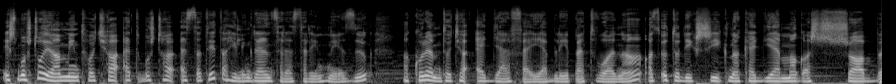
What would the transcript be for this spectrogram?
És most olyan, mintha, hát most ha ezt a Theta Healing rendszere szerint nézzük, akkor olyan, mintha egyel feljebb lépett volna. Az ötödik síknak egy ilyen magasabb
